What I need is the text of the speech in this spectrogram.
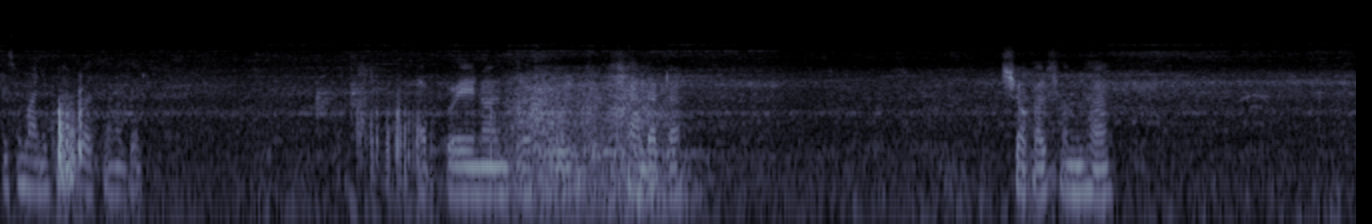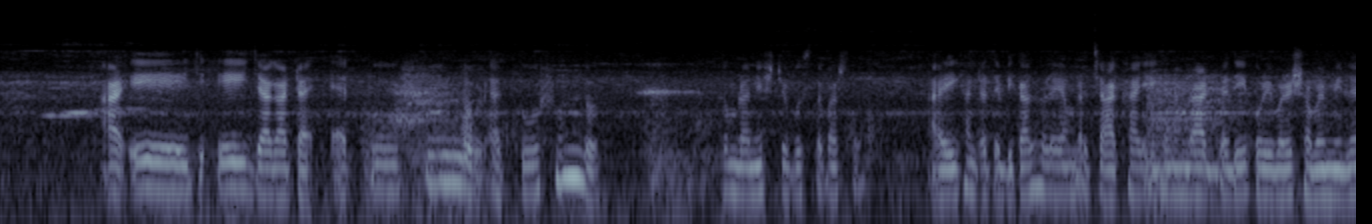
কিছু মানি প্লান্টও আছে আমাদের। তারপরে নয়নতারা সাদাটা। সকাল সন্ধ্যা। আর এই যে এই জায়গাটা এত সুন্দর এত সুন্দর। তোমরা নিশ্চয়ই বুঝতে পারছ। আর এইখানটাতে বিকাল হলে আমরা চা খাই, এখানে আমরা আড্ডা দিই, পরিবারের সবাই মিলে।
